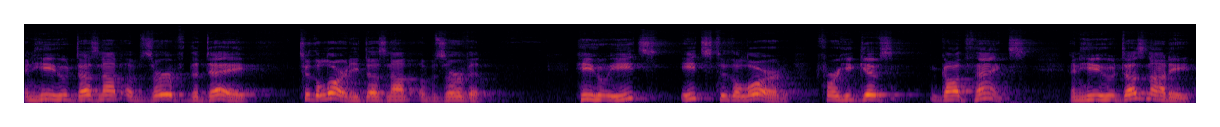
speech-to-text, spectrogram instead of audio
and he who does not observe the day to the Lord, he does not observe it. He who eats, eats to the Lord, for he gives God thanks. And he who does not eat,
